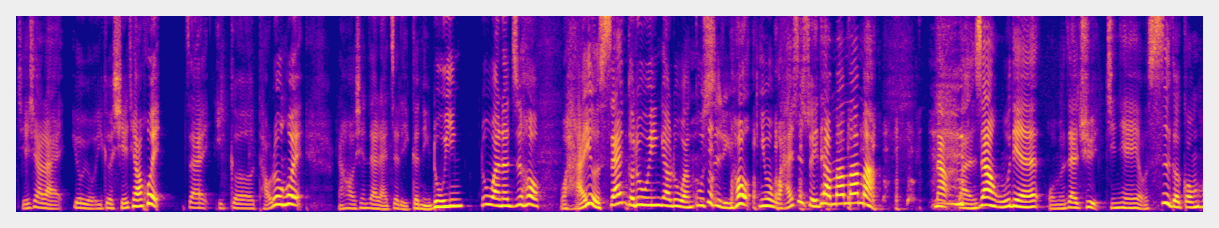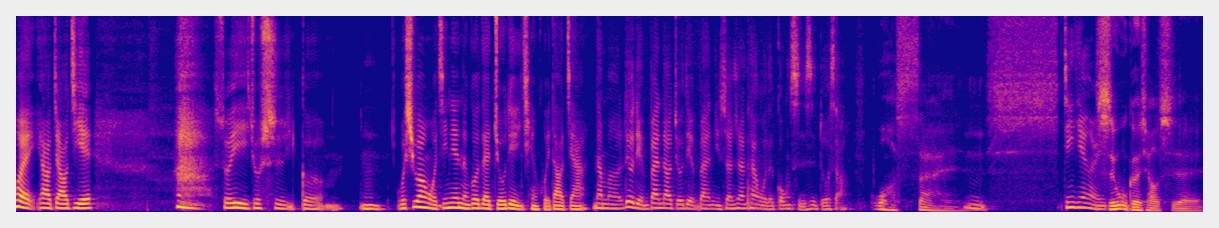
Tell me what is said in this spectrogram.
接下来又有一个协调会，在一个讨论会。然后现在来这里跟你录音，录完了之后，我还有三个录音要录完故事以后，因为我还是水跳妈妈嘛。那晚上五点我们再去，今天有四个工会要交接啊，所以就是一个。嗯，我希望我今天能够在九点以前回到家。那么六点半到九点半，你算算看我的工时是多少？哇塞，嗯，今天而已，十五个小时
